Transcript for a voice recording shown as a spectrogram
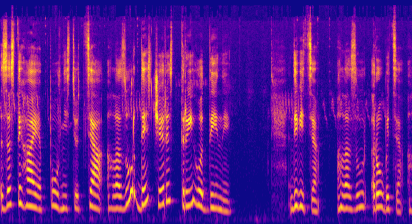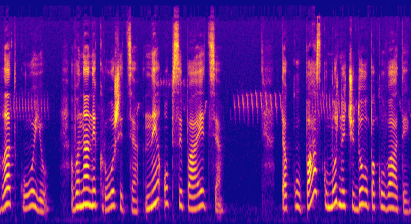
застигає повністю ця глазур десь через 3 години. Дивіться, глазур робиться гладкою, вона не крошиться, не обсипається. Таку паску можна чудово пакувати.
